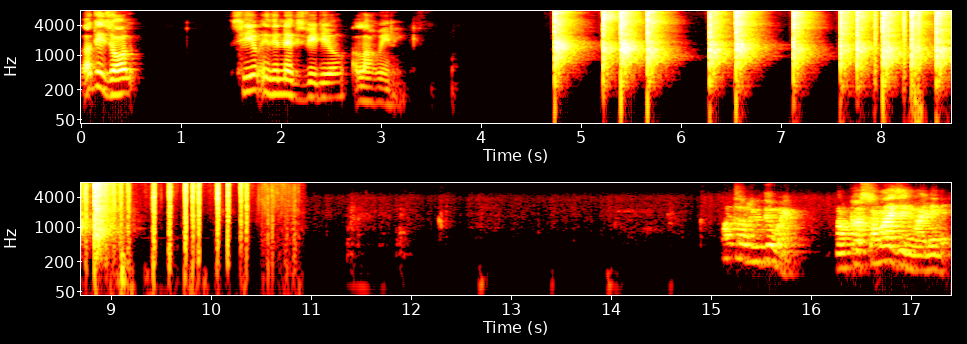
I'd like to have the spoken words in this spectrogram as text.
That is all. See you in the next video. Allah willing. What are you doing? I'm customizing my Linux.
